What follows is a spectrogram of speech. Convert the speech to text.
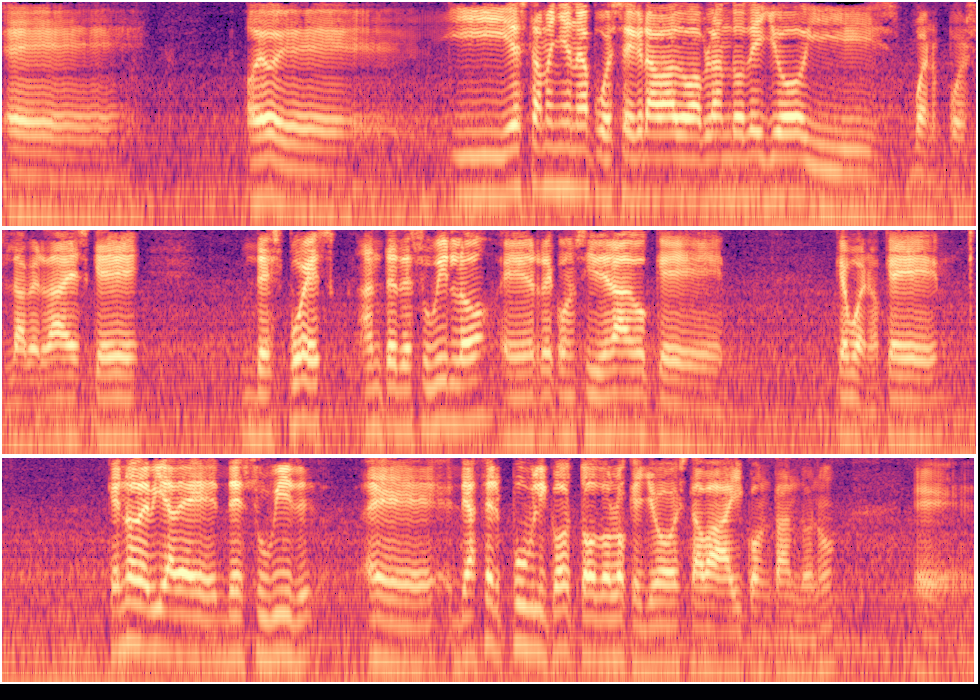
Eh, y esta mañana pues he grabado hablando de ello y bueno, pues la verdad es que después, antes de subirlo, he reconsiderado que, que bueno, que, que no debía de, subir, eh, de hacer público todo lo que yo estaba ahí contando, ¿no? Eh,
